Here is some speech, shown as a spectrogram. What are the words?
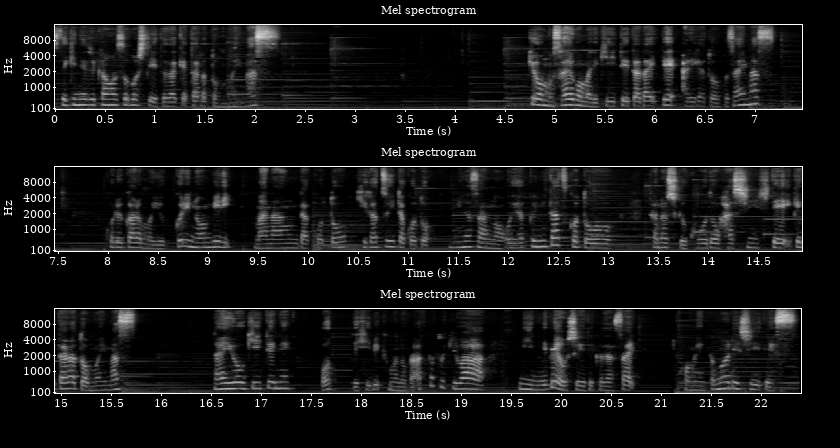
素敵な時間を過ごしていただけたらと思います。今日も最後まで聞いていただいてありがとうございます。これからもゆっくりのんびり学んだこと、気がついたこと、皆さんのお役に立つことを楽しく行動を発信していけたらと思います。内容を聞いてね、おって響くものがあったときは、いいねで教えてください。コメントも嬉しいです。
